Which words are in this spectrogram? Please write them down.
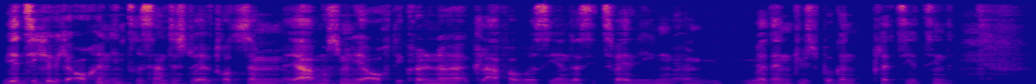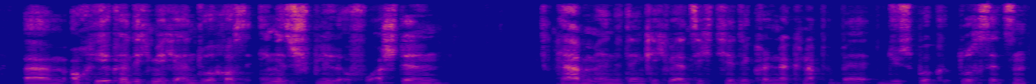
Wird sicherlich auch ein interessantes Duell. Trotzdem, ja, muss man hier auch die Kölner klar favorisieren, dass sie zwei Ligen ähm, über den Duisburgern platziert sind. Ähm, auch hier könnte ich mir ein durchaus enges Spiel vorstellen. Ja, am Ende denke ich, werden sich hier die Kölner knapp bei Duisburg durchsetzen.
